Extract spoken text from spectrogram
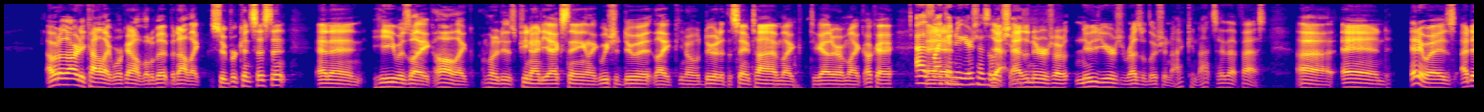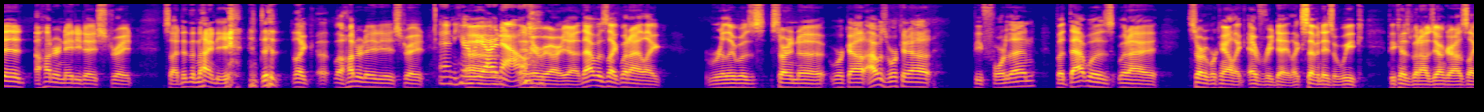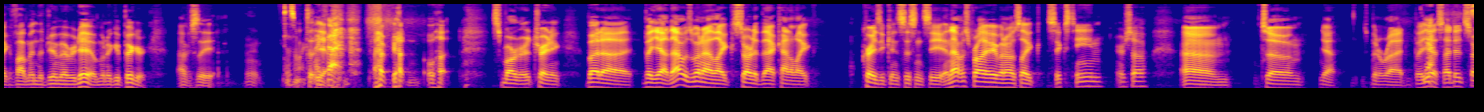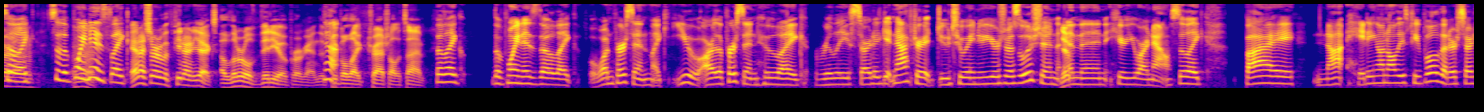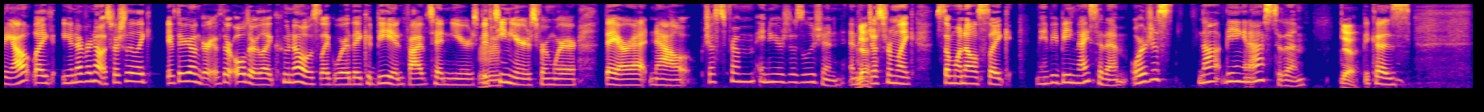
I was already kind of like working out a little bit, but not like super consistent. And then he was like, "Oh, like I'm gonna do this P90X thing. Like we should do it. Like you know, do it at the same time, like together." I'm like, "Okay." As like a New Year's resolution. Yeah, as a New Year's New Year's resolution. I cannot say that fast. Uh, and anyways, I did 180 days straight. So I did the 90, did like uh, 180 days straight. And here we are Um, now. And here we are. Yeah, that was like when I like really was starting to work out. I was working out before then, but that was when I started working out like every day, like seven days a week. Because when I was younger, I was like, if I'm in the gym every day, I'm gonna get bigger. Obviously, Doesn't work like yeah, that. I've gotten a lot smarter at training. But uh, but yeah, that was when I like started that kind of like crazy consistency, and that was probably when I was like 16 or so. Um, so yeah, it's been a ride. But Yeah. yes, I did start. So on- like so the point uh, is like and I started with P90X, a literal video program that Yeah. people like trash all the time. But like the point is though, like one person, like you are the person who like really started getting after it due to a New Year's resolution, Yep. and then here you are now. So like by not hating on all these people that are starting out, like you never know, especially like if they're younger, if they're older, like who knows, like where they could be in five, ten years, Mm-hmm. 15 years from where they are at now, just from a New Year's resolution. And then Yeah. just from like someone else, like maybe being nice to them or just not being an ass to them. Yeah. Because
